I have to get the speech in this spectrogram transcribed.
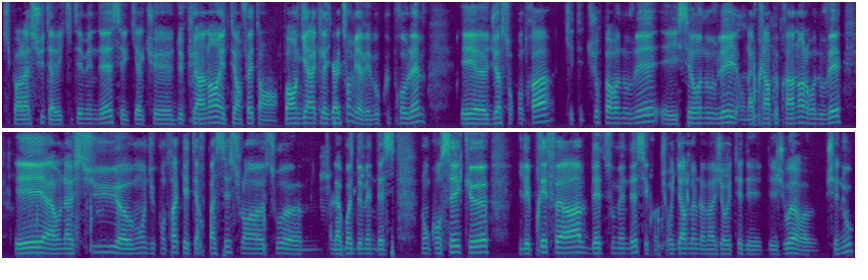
qui par la suite avait quitté Mendes et qui depuis un an était en fait en pas en guerre avec la direction, mais il y avait beaucoup de problèmes. Et euh, dû à son contrat, qui était toujours pas renouvelé, et il s'est renouvelé. On a pris à peu près un an à le renouveler, et euh, on a su euh, au moment du contrat qu'il était repassé sous, la, sous euh, la boîte de Mendes. Donc on sait que il est préférable d'être sous Mendes. Et quand tu regardes même la majorité des, des joueurs euh, chez nous,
